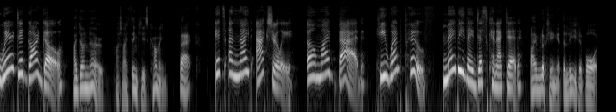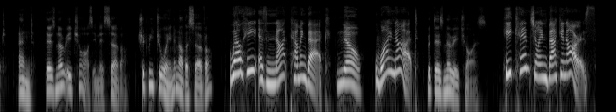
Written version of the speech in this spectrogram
Where did guard go? I don't know, but I think he's coming. Back. It's a knight actually. Oh my bad. He went poof. Maybe they disconnected. I'm looking at the leaderboard. And there's no HRs in this server. Should we join another server? Well, he is not coming back. No. Why not? But there's no HRs. He can't join back in ours.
